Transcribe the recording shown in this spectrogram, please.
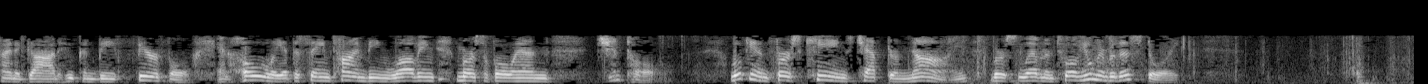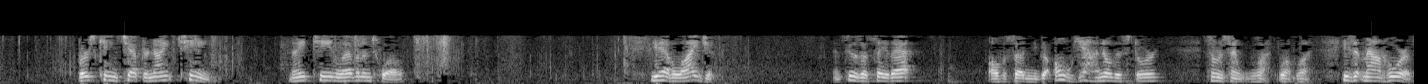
kind of God who can be fearful and holy at the same time, being loving, merciful, and gentle. Look in 1 Kings chapter 9, verse 11 and 12. You'll remember this story. 1 Kings chapter 19, 19, 11, and 12. You have Elijah. And as soon as I say that, all of a sudden you go, oh, yeah, I know this story. Someone's saying, what, what, what? He's at Mount Horeb.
